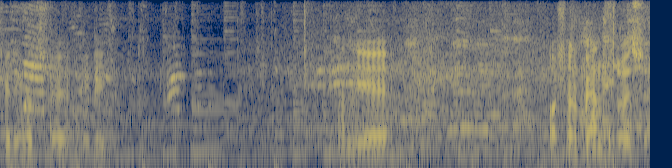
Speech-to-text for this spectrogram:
সেটি হচ্ছে এটি। এখান দিয়ে বসার বেঞ্চ রয়েছে।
